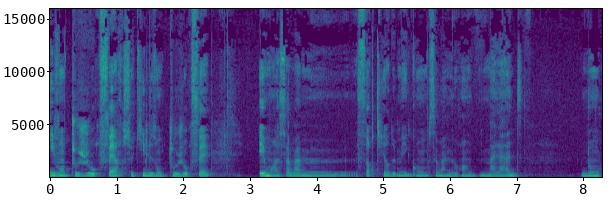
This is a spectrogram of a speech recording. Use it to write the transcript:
ils vont toujours faire ce qu'ils ont toujours fait. Et moi, ça va me sortir de mes gonds, ça va me rendre malade. Donc,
